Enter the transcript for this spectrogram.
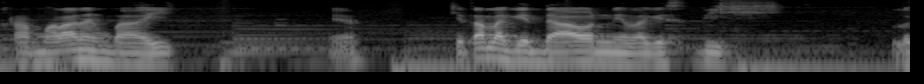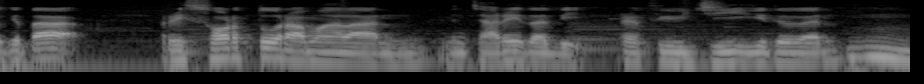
ramalan yang baik ya kita lagi down nih lagi sedih lalu kita resort tuh ramalan mencari tadi refugee gitu kan. Hmm,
